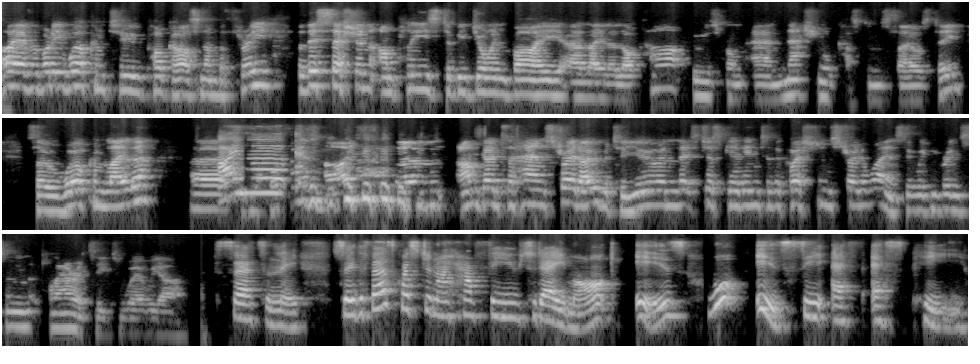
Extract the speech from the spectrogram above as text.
Hi, everybody. Welcome to podcast number three. For this session, I'm pleased to be joined by uh, Layla Lockhart, who's from our National Customs Sales team. So, welcome, Layla. Uh, Hi, Mark. um, I'm going to hand straight over to you and let's just get into the questions straight away and see if we can bring some clarity to where we are. Certainly. So, the first question I have for you today, Mark, is what is CFSP?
